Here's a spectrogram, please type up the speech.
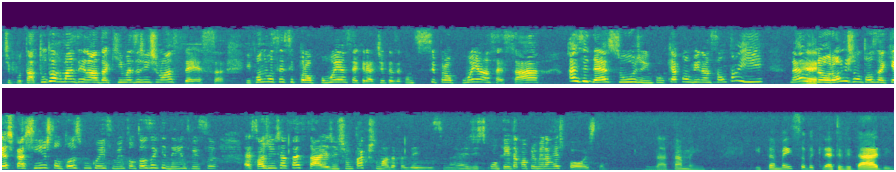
tipo, tá tudo armazenado aqui, mas a gente não acessa. E quando você se propõe a ser criativo, quer dizer, quando você se propõe a acessar, as ideias surgem, porque a combinação tá aí. Né? É. Os neurônios estão todos aqui, as caixinhas estão todas com conhecimento, estão todos aqui dentro. Isso é só a gente acessar e a gente não está acostumado a fazer isso, né? A gente se contenta com a primeira resposta. Exatamente. E também sobre criatividade,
